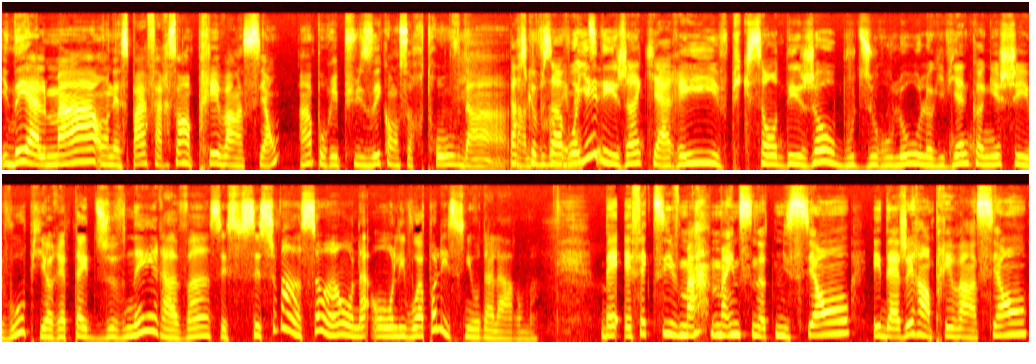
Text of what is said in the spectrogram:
idéalement, on espère faire ça en prévention hein, pour épuiser qu'on se retrouve dans. Parce dans que vous envoyez des gens qui arrivent puis qui sont déjà au bout du rouleau, là, ils viennent cogner chez vous, puis ils auraient peut-être dû venir avant. C'est souvent ça, hein? on, les voit pas les signaux d'alarme. Ben effectivement, même si notre mission est d'agir en prévention,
